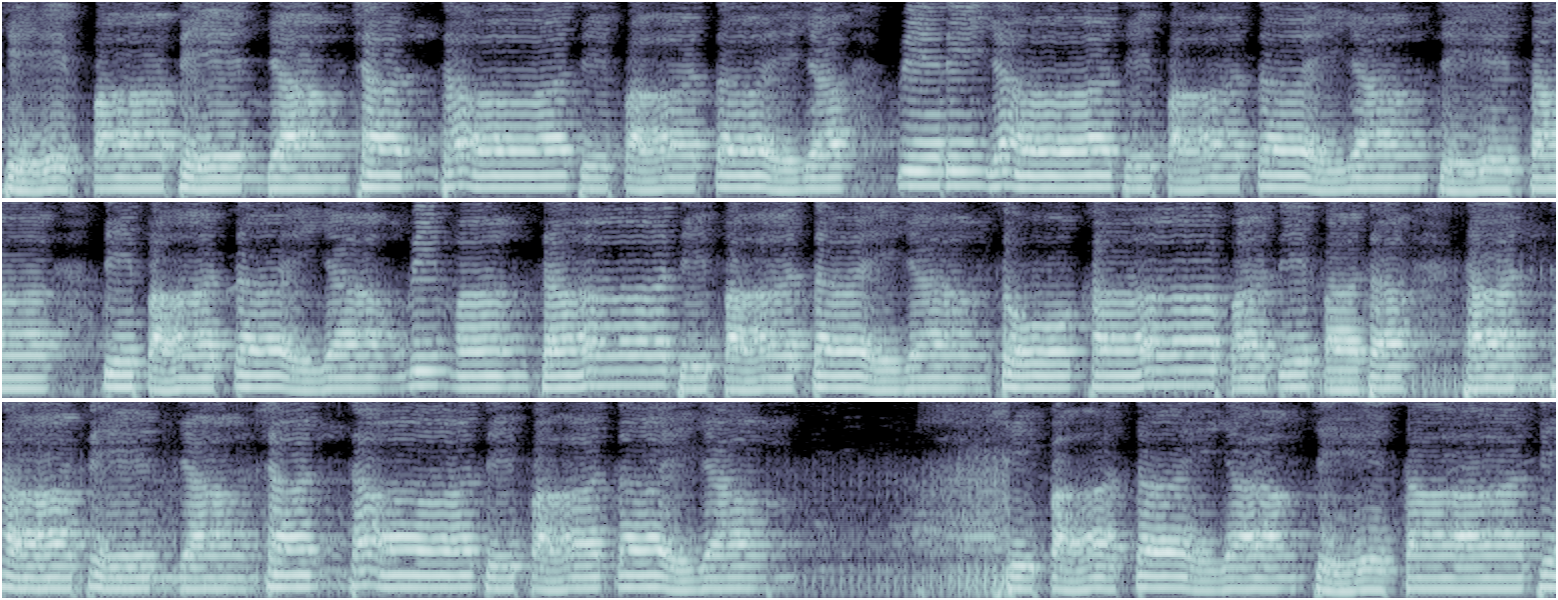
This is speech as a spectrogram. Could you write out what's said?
ขิปาเพนยังฉันทาติปาเตยยังวิริยาติปาเตยยังจิตตา ติปาตยยังวิมังสาติปาตยยังโสขาปฏิปทาทันทาเพนยังฉันทาติปาตยยังทิปาเตยยังจิตตาทิ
